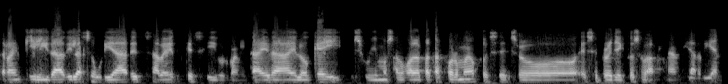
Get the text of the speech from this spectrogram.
tranquilidad y la seguridad de saber que si Urbanitae da el ok y subimos algo a la plataforma, pues eso, ese proyecto se va a financiar bien.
